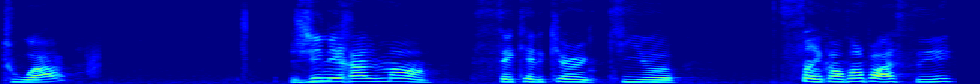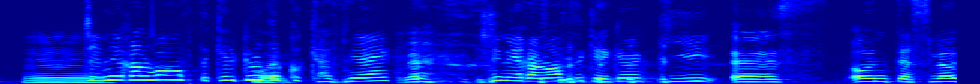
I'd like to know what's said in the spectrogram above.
Toi, généralement, c'est quelqu'un qui a 50 ans passés. Généralement, c'est quelqu'un Ouais. de caucasien. Généralement, c'est quelqu'un qui euh, a une Tesla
